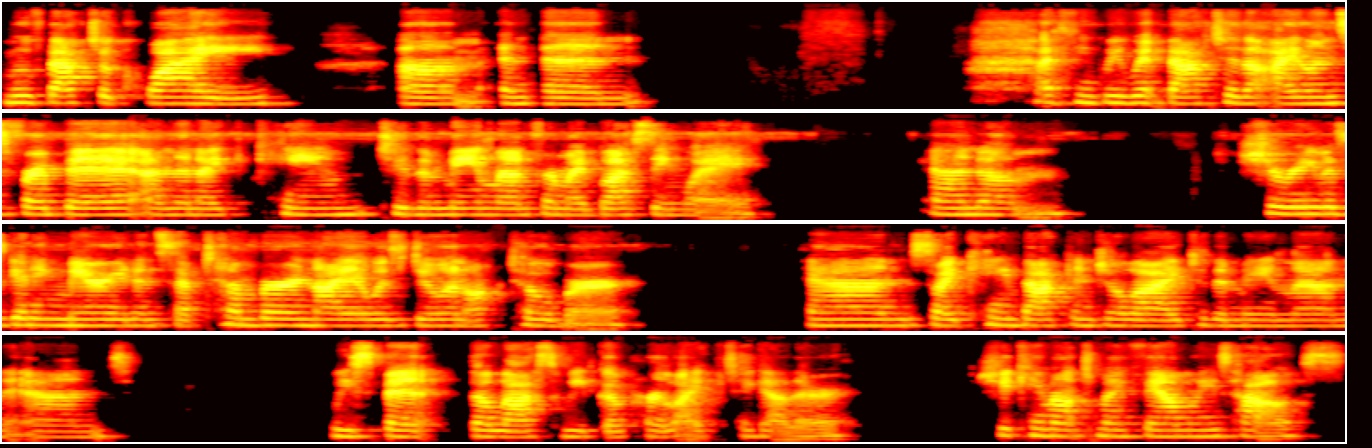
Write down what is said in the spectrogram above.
move back to Kauai. Um, and then I think we went back to the islands for a bit and then I came to the mainland for my blessing way. And um Cheree was getting married in September, Naya was due in October. And so I came back in July to the mainland and we spent the last week of her life together. She came out to my family's house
